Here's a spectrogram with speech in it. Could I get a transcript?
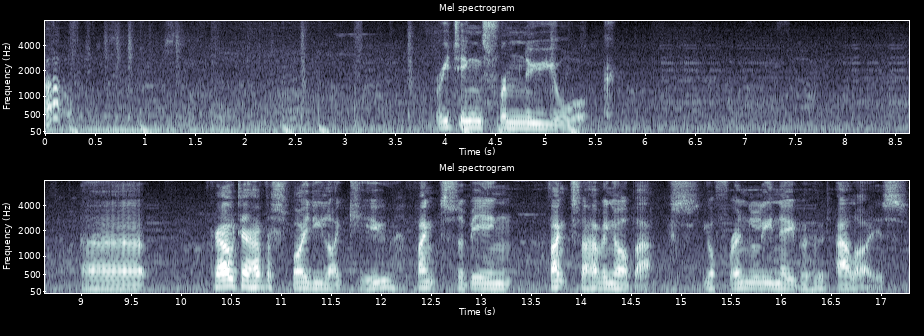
Oh. Greetings from New York. Proud to have a Spidey like you. Thanks for being, thanks for having our backs. Your friendly neighborhood allies.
